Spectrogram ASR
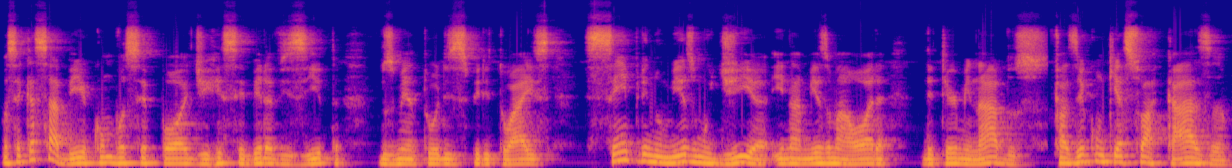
Você quer saber como você pode receber a visita dos mentores espirituais sempre no mesmo dia e na mesma hora determinados? Fazer com que a sua casa,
